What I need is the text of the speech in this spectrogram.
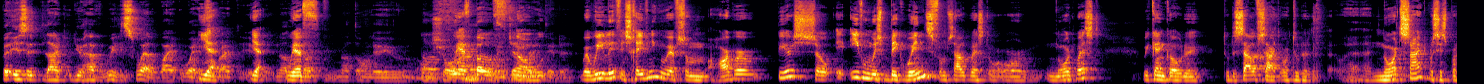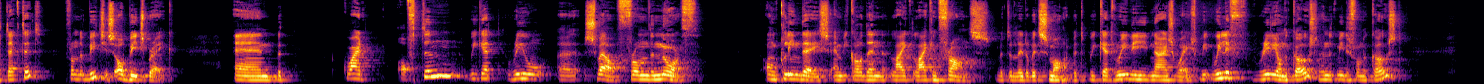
But is it like you have real swell wa- waves, Yeah, right? yeah. Not, We have- not, not only onshore. We have both. No, generated, uh, where we live in Scheveningen, we have some harbor piers. So even with big winds from southwest or, or northwest, we can go to, to the south side or to the uh, north side, which is protected from the beach. It's all beach break. And but quite often we get real uh, swell from the north on clean days, and we call it then like like in France, but a little bit smaller. But we get really nice waves. We, we live really on the coast, 100 meters from the coast,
